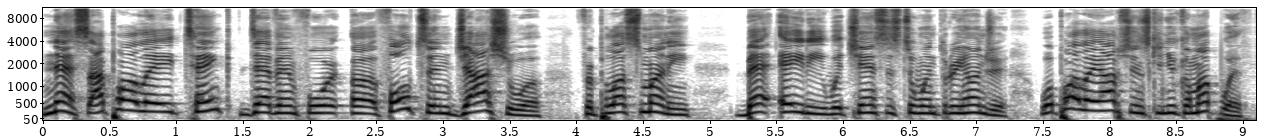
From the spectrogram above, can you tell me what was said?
Ness, I parlay Tank Devin for uh, Fulton Joshua for plus money. Bet 80 with chances to win 300. What parlay options can you come up with?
